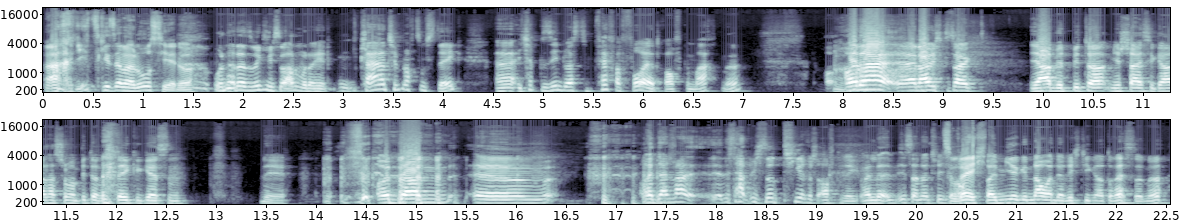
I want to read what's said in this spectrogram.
Ach, jetzt geht's aber los hier, doch. Und hat das wirklich so anmoderiert. Ein kleiner Tipp noch zum Steak. Äh, ich habe gesehen, du hast den Pfeffer vorher drauf gemacht, ne? Mhm. Oder äh, dann habe ich gesagt, ja, wird bitter, mir scheißegal, hast schon mal ein bitteres Steak gegessen? Nee. Und dann, ähm, und dann war, das hat mich so tierisch aufgeregt, weil da ist er natürlich Zu auch Recht. bei mir genau an der richtigen Adresse, ne?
